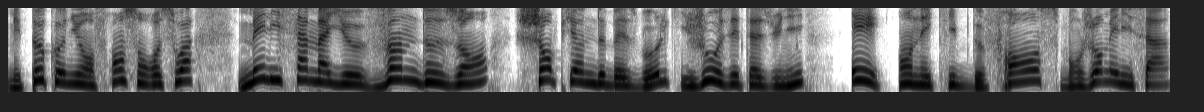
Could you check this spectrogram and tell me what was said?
mais peu connu en France, on reçoit Mélissa Mailleux, 22 ans, championne de baseball qui joue aux États-Unis et en équipe de France. Bonjour Mélissa.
